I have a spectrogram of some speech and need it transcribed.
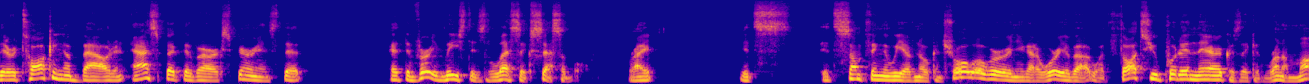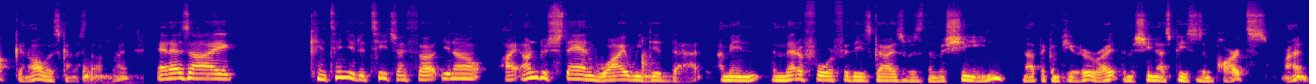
that are talking about an aspect of our experience that, at the very least, is less accessible, right? It's it's something that we have no control over, and you got to worry about what thoughts you put in there because they could run amok and all this kind of stuff, right? And as I continue to teach, I thought, you know, I understand why we did that. I mean, the metaphor for these guys was the machine, not the computer, right? The machine has pieces and parts, right?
